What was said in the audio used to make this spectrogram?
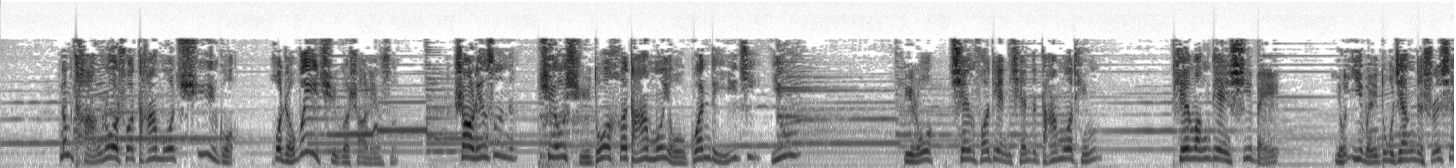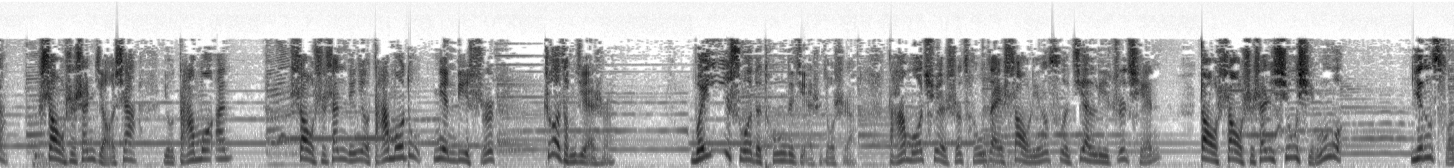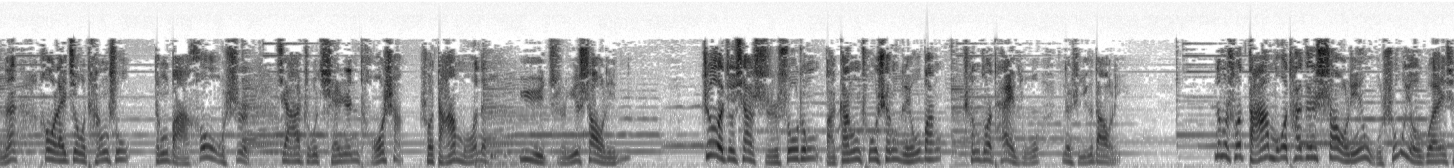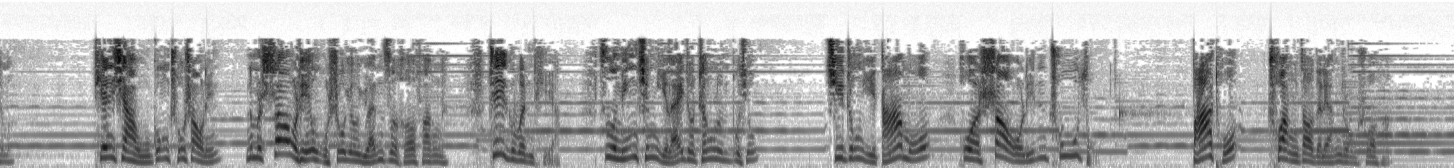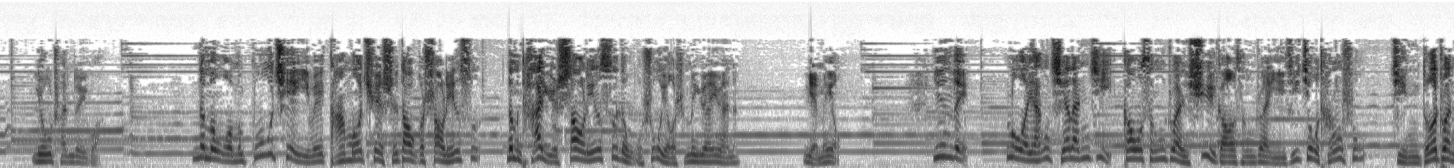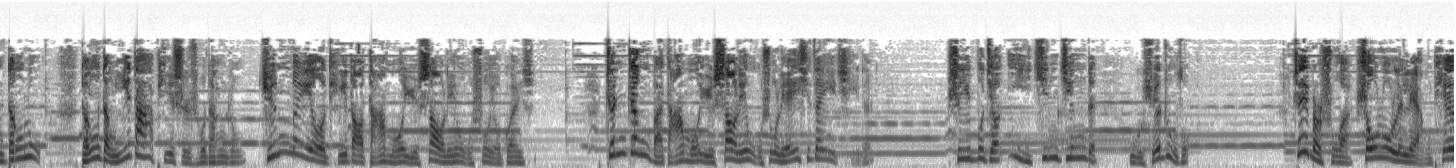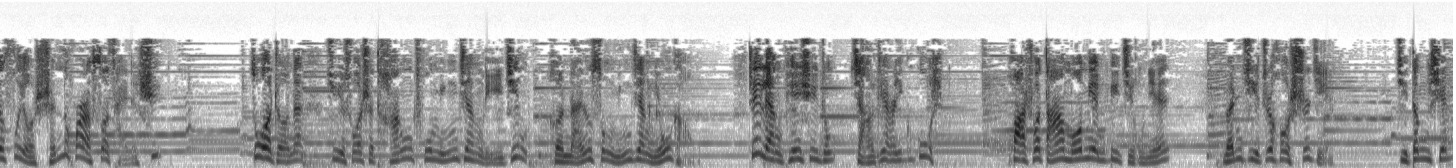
那么，倘若说达摩去过或者未去过少林寺，少林寺呢，却有许多和达摩有关的遗迹遗物，比如千佛殿前的达摩亭，天王殿西北有一苇渡江的石像，少室山脚下有达摩庵，少室山顶有达摩洞、面壁石，这怎么解释？唯一说得通的解释就是啊，达摩确实曾在少林寺建立之前到少室山修行过，因此呢，后来《旧唐书》。等把后世加诸前人头上，说达摩呢寓止于少林，这就像史书中把刚出生的刘邦称作太祖，那是一个道理。那么说达摩他跟少林武术有关系吗？天下武功出少林，那么少林武术又源自何方呢？这个问题啊，自明清以来就争论不休。其中以达摩或少林初祖拔陀创造的两种说法，流传最广。那么我们姑且以为达摩确实到过少林寺，那么他与少林寺的武术有什么渊源呢？也没有，因为《洛阳伽蓝记》《高僧传》《续高僧传》以及《旧唐书》《景德传登录》等等一大批史书当中，均没有提到达摩与少林武术有关系。真正把达摩与少林武术联系在一起的，是一部叫《易筋经》的武学著作。这本书啊，收录了两篇富有神话色彩的序。作者呢，据说是唐初名将李靖和南宋名将牛皋。这两篇序中讲这样一个故事：话说达摩面壁九年，圆寂之后师姐，即登仙，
